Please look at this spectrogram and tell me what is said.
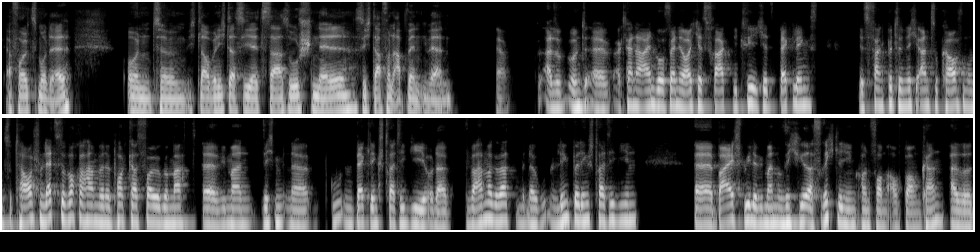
Erfolgsmodell. Und ähm, ich glaube nicht, dass sie jetzt da so schnell sich davon abwenden werden. Ja, also und äh, ein kleiner Einwurf, wenn ihr euch jetzt fragt, wie kriege ich jetzt Backlinks? Jetzt fangt bitte nicht an zu kaufen und zu tauschen. Letzte Woche haben wir eine Podcast-Folge gemacht, äh, wie man sich mit einer guten Backlink-Strategie oder wie haben wir gesagt, mit einer guten Link-Building-Strategien äh, Beispiele, wie man sich das richtlinienkonform aufbauen kann. Also,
